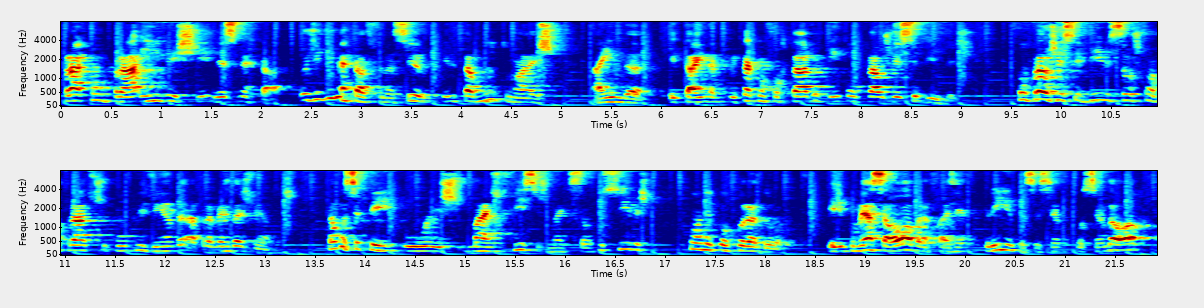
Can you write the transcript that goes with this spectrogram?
para comprar e investir nesse mercado. Hoje em dia, o mercado financeiro ele está muito mais ainda, está ainda tá confortável em comprar os recebíveis. Comprar os recebíveis são os contratos de compra e venda através das vendas. Então você tem os mais difíceis, né, que são possíveis, quando o incorporador ele começa a obra, faz entre 30% e 60% da obra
